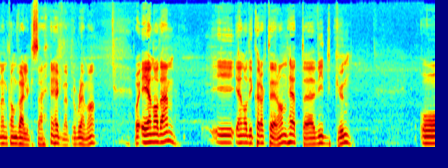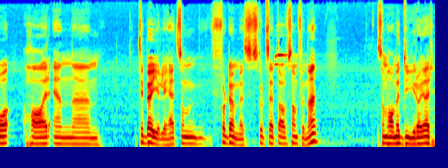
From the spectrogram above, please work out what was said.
men kan velge seg egne problemer. Og en av dem, i, en av de karakterene, heter Vidkun og har en uh, tilbøyelighet som fordømmes stort sett av samfunnet som har med dyr å gjøre.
